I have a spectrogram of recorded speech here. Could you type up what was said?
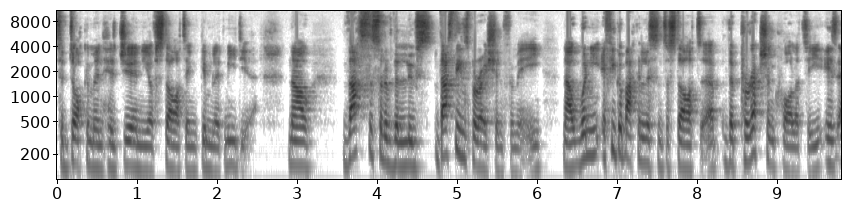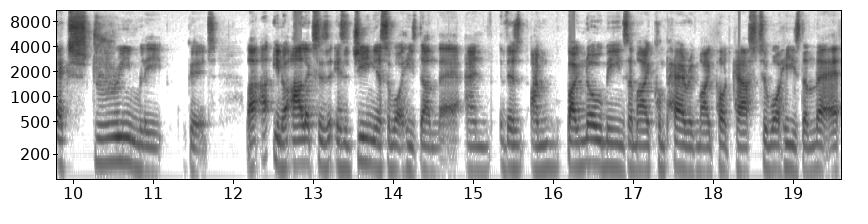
to document his journey of starting Gimlet Media. Now, that's the sort of the loose that's the inspiration for me. Now, when you if you go back and listen to Startup, the production quality is extremely good like you know alex is, is a genius of what he's done there. And there's i'm by no means am i comparing my podcast to what he's done there.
